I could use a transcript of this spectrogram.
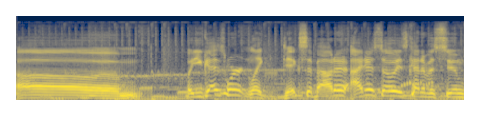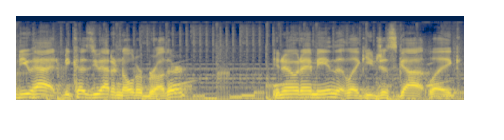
Um, but you guys weren't like dicks about it. I just always kind of assumed you had, because you had an older brother. You know what I mean? That like you just got like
